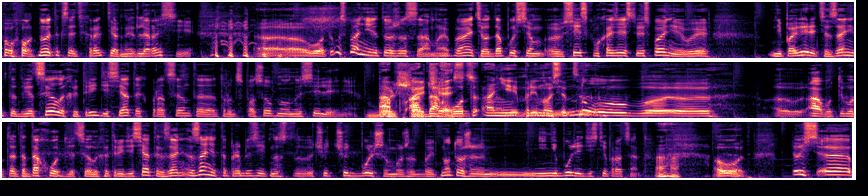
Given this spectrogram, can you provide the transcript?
Вот. Ну, это, кстати, характерно и для России. А, Вот. И в Испании то же самое. Понимаете, вот, допустим, в сельском хозяйстве Испании вы не поверите, занято 2,3% трудоспособного населения. Большая а, а часть. доход они приносят? Ну, э, а, вот, вот это доход 2,3, заня- занято приблизительно чуть-чуть больше, может быть, но тоже не, не более 10%. Ага. Вот. То есть э,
